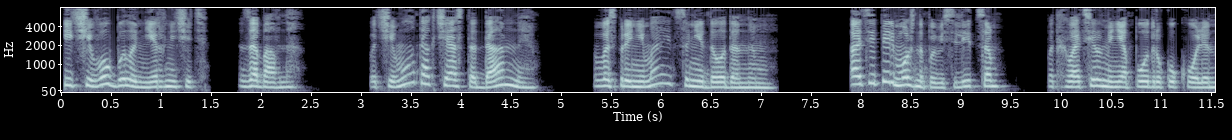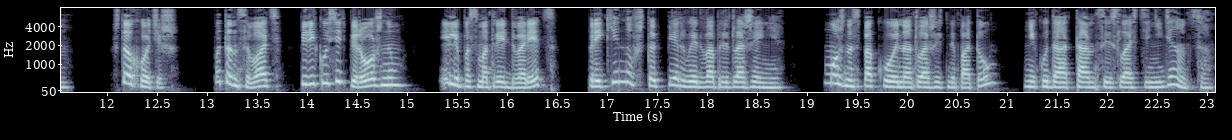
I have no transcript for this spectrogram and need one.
«И чего было нервничать?» Забавно. Почему так часто данное воспринимается недоданным? «А теперь можно повеселиться», — подхватил меня под руку Колин. «Что хочешь? Потанцевать, перекусить пирожным или посмотреть дворец?» Прикинув, что первые два предложения можно спокойно отложить на потом, Никуда танцы и сласти не денутся.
